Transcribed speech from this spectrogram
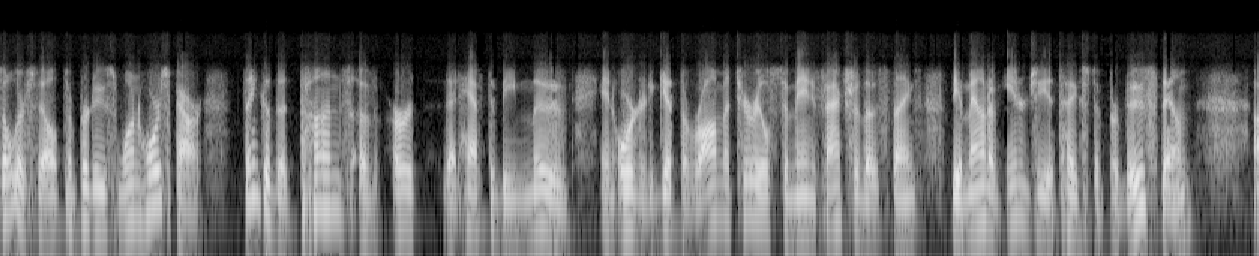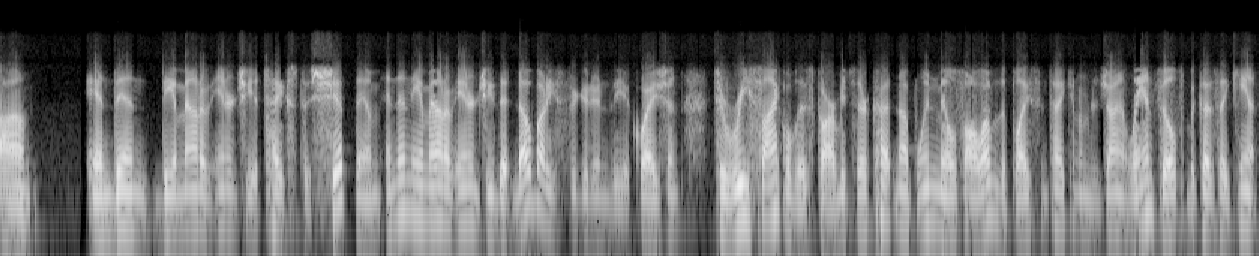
solar cell to produce one horsepower. Think of the tons of earth that have to be moved in order to get the raw materials to manufacture those things, the amount of energy it takes to produce them, um, and then the amount of energy it takes to ship them, and then the amount of energy that nobody's figured into the equation to recycle this garbage. They're cutting up windmills all over the place and taking them to giant landfills because they can't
